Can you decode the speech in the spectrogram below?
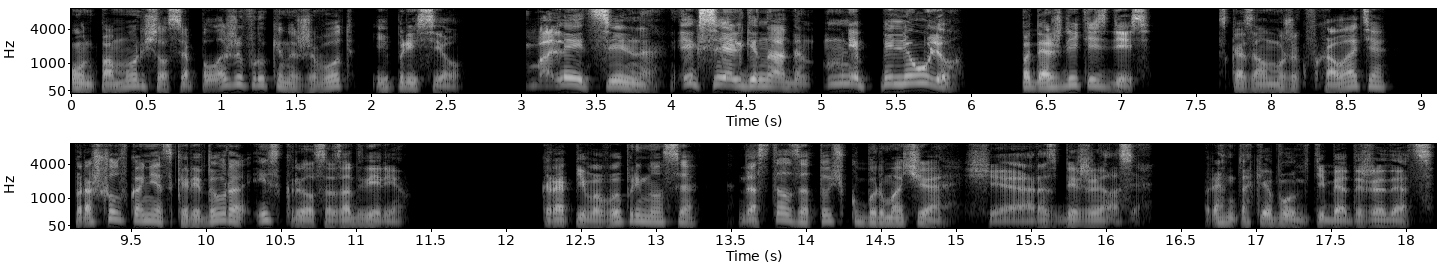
Он поморщился, положив руки на живот и присел. «Болит сильно, и к Сельге надо, мне пилюлю». «Подождите здесь», — сказал мужик в халате, прошел в конец коридора и скрылся за дверью. Крапива выпрямился, достал заточку бормоча. «Ща, разбежался. Прям так и буду тебя дожидаться».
